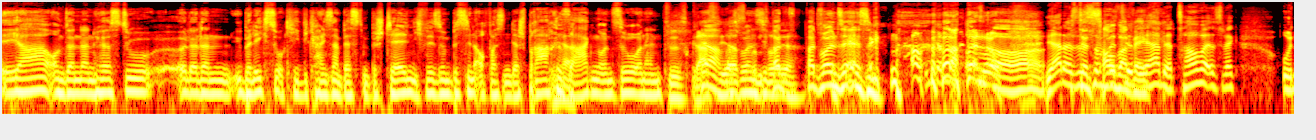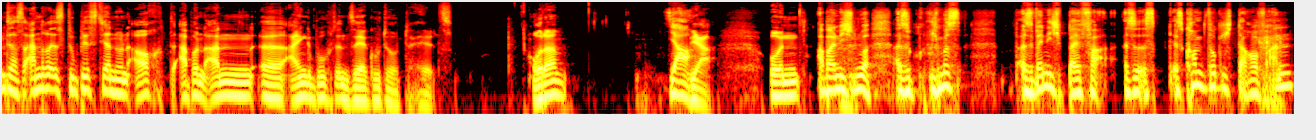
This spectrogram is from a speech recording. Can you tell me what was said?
ja, und dann, dann hörst du, oder dann überlegst du, okay, wie kann ich es am besten bestellen? Ich will so ein bisschen auch was in der Sprache Ja. sagen und so, und dann, ja, was wollen Sie, so, was, ja. was wollen Sie essen? genau, dann, oh, Ja, das ist, der so Zauber bisschen, weg. ja, der Zauber ist weg. Und das andere ist, du bist ja nun auch ab und an äh, eingebucht in sehr gute Hotels. Oder? ja. Ja. Und Aber nicht nur, also ich muss, also wenn ich bei, Ver- also es, es kommt wirklich darauf an,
